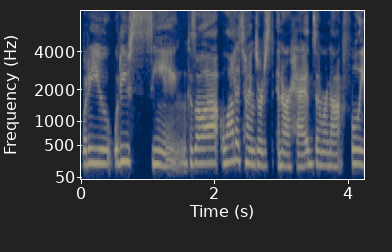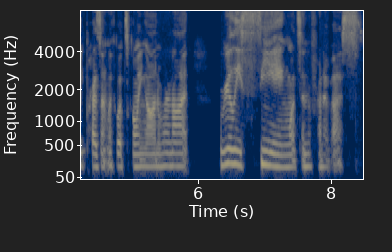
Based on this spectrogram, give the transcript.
What are you what are you seeing? Because a lot a lot of times we're just in our heads and we're not fully present with what's going on. We're not really seeing what's in front of us.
